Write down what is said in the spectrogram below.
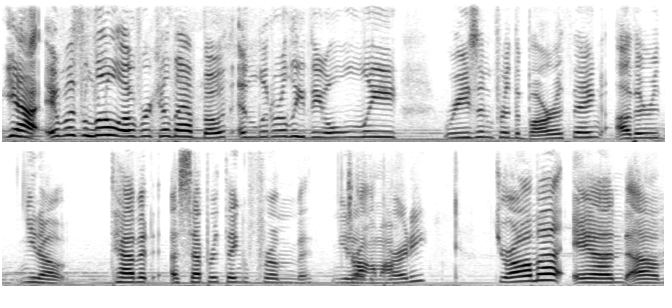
Yeah, it was a little overkill to have both, and literally the only reason for the bar thing, other, you know, to have it a separate thing from, you know, the party, drama, and, um,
